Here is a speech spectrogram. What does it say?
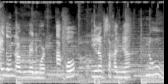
I don't love him anymore. Ako, in love sa kanya? No.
